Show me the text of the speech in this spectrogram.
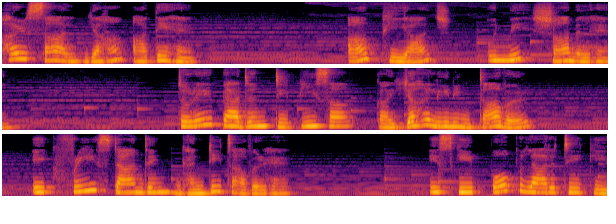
हर साल यहाँ आते हैं। आप भी आज उनमें शामिल हैं। टोरे पैडन टीपीसा का यह लीनिंग टावर एक फ्री स्टैंडिंग घंटी टावर है। इसकी पॉपुलैरिटी की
